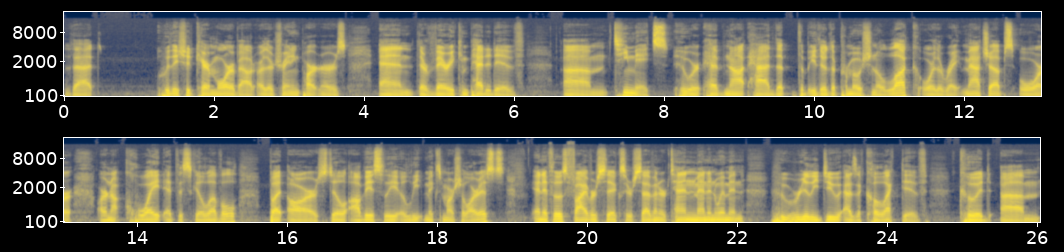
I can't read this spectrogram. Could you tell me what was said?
that who they should care more about are their training partners and their very competitive um, teammates who are, have not had the, the, either the promotional luck or the right matchups or are not quite at the skill level but are still obviously elite mixed martial artists and if those five or six or seven or ten men and women who really do as a collective could um,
